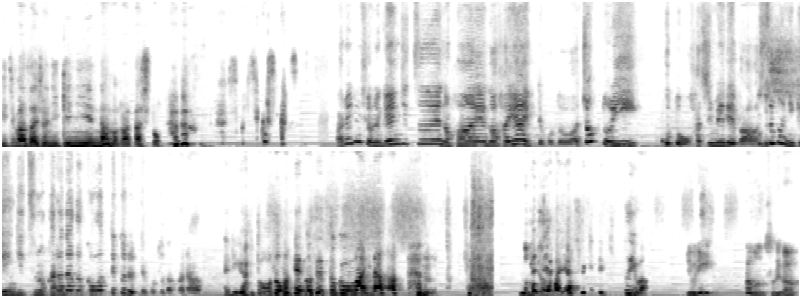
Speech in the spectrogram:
一番最初に生贄になるのが私と。あれですよね現実への反映が早いってことはちょっといいことを始めればすすぐに現実の体が変わってくるってことだから、ありがとうその辺の説得うまいな。うんマジ 早すぎてきついわ。より多分それが、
